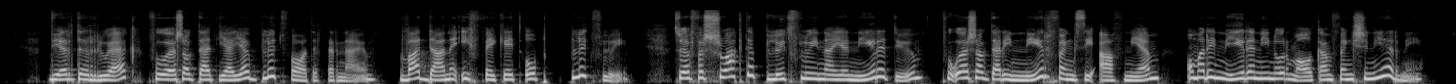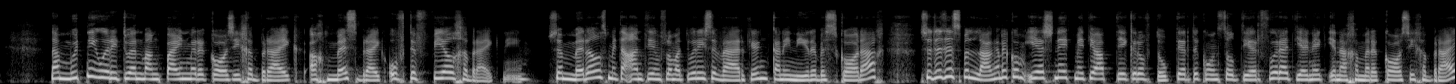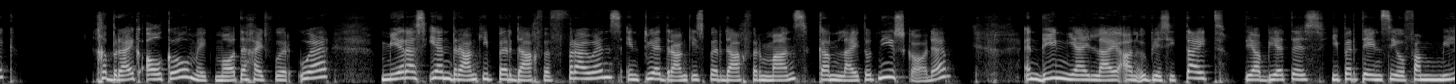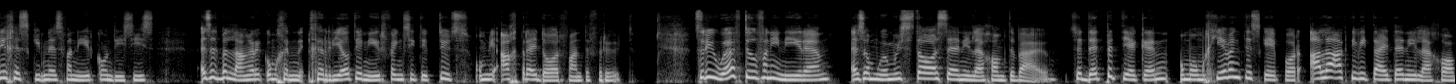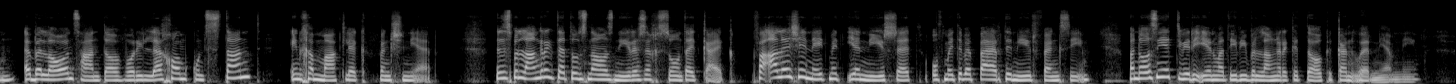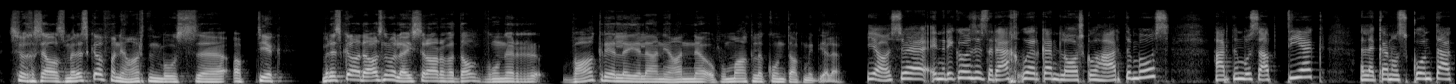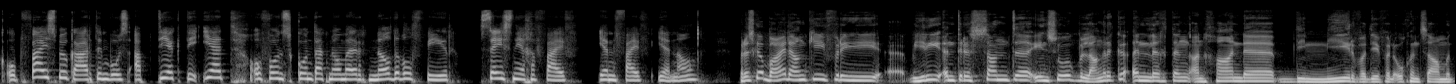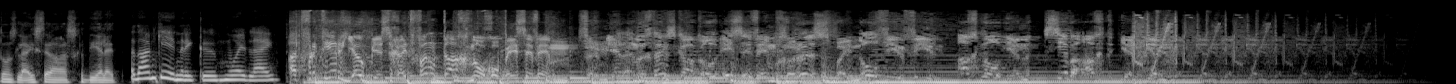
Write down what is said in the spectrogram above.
Deur te rook veroorsaak dat jy jou bloedvate vernou. wat dan 'n effek het op bloedvloei. So 'n verswakte bloedvloei na jou niere toe veroorsaak dat die nierfunksie afneem omdat die niere nie normaal kan funksioneer nie. Dan moet nie oor die toonbank pynmedikasie gebruik, ag misbruik of te veel gebruik nie. So middels met 'n anti-inflammatoriese werking kan die niere beskadig. So dit is belangrik om eers net met jou apteker of dokter te konsulteer voordat jy net enige medikasie gebruik. Gebruik alkohol met matigheid voor oë. Meer as 1 drankie per dag vir vrouens en 2 drankies per dag vir mans kan lei tot nierskade. Indien jy ly aan obesiteit, diabetes, hipertensie of familiegeskiedenis van hierkondisies, is dit belangrik om gereeld jou nierfunksie te toets om die agteruit daarvan te verhoed. So die hoofdoel van die niere is om homostase in die liggaam te behou. So dit beteken om 'n omgewing te skep waar alle aktiwiteite in die liggaam 'n balans handhaaf waar die liggaam konstant en gemaklik funksioneer. Dit is belangrik dat ons na ons niere se gesondheid kyk. Veral as jy net met een nier sit of met 'n beperkte nierfunksie, want daar's nie 'n tweede een wat hierdie belangrike take kan oorneem nie. So gesels Mariska van die Hartenbos uh, apteek. Mariska, daar's nou 'n luisteraar wat dalk wonder waar kry hulle julle aan die hande of hoe maak hulle kontak met julle? Ja, so Enrico ons is reg oorkant Laerskool Hartenbos. Hartenbos apteek. Hulle kan ons kontak op Facebook Hartenbos apteek te eet of ons kontaknommer 044 695 1510. Priska baie dankie vir die uh, hierdie interessante en so ook belangrike inligting aangaande die nier wat jy vanoggend saam met ons luisteraars gedeel het. Dankie Enrico, mooi bly. Adverteer jou besigheid vandag nog op SFM. Vir meer inligting skakel SFM gerus by 044 801 7811.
